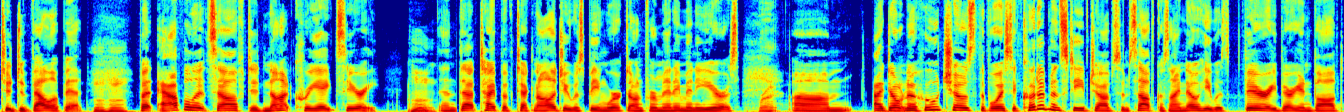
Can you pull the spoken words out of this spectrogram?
to develop it. But Apple itself did not create Siri. And that type of technology was being worked on for many, many years. Right. Um, I don't know who chose the voice. It could have been Steve Jobs himself because I know he was very, very involved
